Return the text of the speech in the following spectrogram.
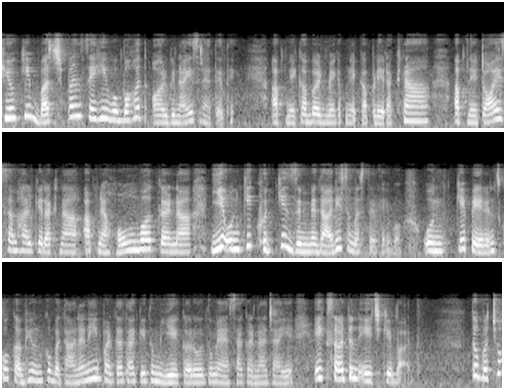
क्योंकि बचपन से ही वो बहुत ऑर्गेनाइज रहते थे। अपने कबर्ड में अपने कपड़े रखना, अपने टॉय संभाल के रखना, अपना होमवर्क करना, ये उनकी खुद की ज़िम्मेदारी समझते थे वो। उनके पेरेंट्स को कभी उनको बताना नहीं पड़ता था कि तुम ये करो, तुम्हें ऐसा करना चाहिए, एक सर्टन एज के बाद। तो बच्चों,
